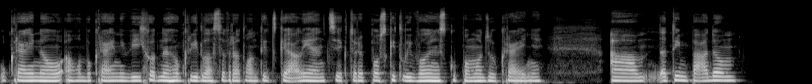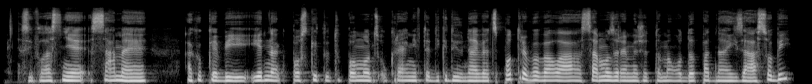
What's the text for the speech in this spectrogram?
Ukrajinou alebo krajiny východného krídla Severoatlantickej aliancie, ktoré poskytli vojenskú pomoc Ukrajine. A tým pádom si vlastne samé ako keby jednak poskytli tú pomoc Ukrajine vtedy, kedy ju najviac potrebovala. Samozrejme, že to malo dopad na ich zásoby,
